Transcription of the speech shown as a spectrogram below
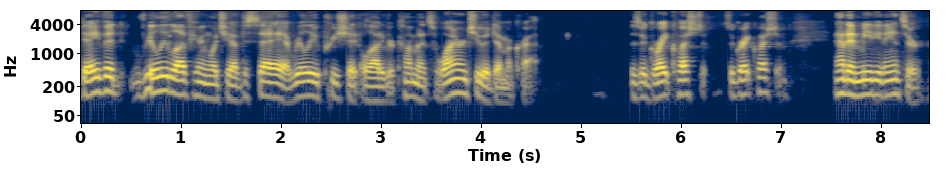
David, really love hearing what you have to say. I really appreciate a lot of your comments. Why aren't you a Democrat? It's a great question. It's a great question. I had an immediate answer.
